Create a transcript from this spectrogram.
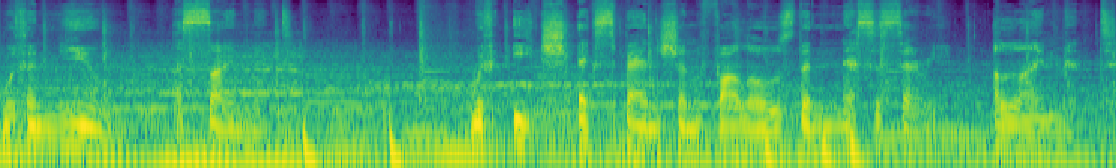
with a new assignment. With each expansion follows the necessary alignment.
